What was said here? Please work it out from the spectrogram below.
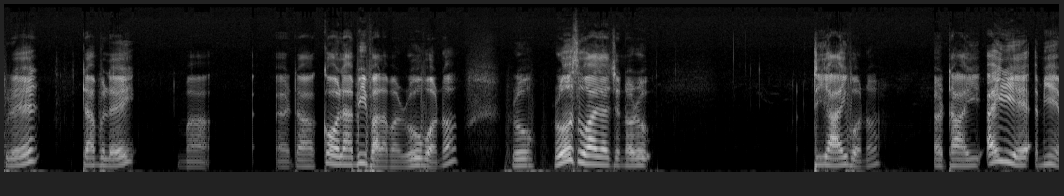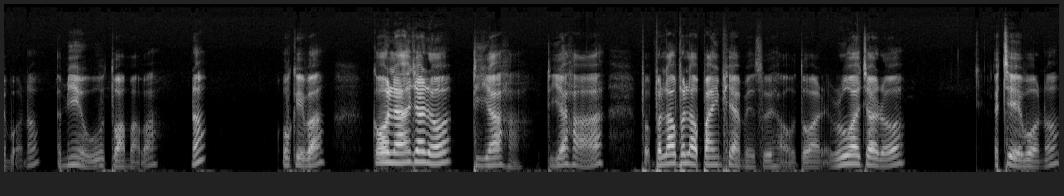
grid template ဒီမှာအဲဒါ column ပြီးပါလာမှာ row ပေါ့နော် row row ဆိုတာじゃကျွန်တော်တို့ di ပေါ့နော်အဲဒါကြီးအဲ့ဒီရဲ့အမြင့်ပေါ့နော်အမြင့်ကိုသွားမှာပါနော် okay ပါ column ကြတော့ဒီရဟာဒီရဟာဘလောက်ဘလောက်ပိုင်းဖြတ်မယ်ဆိုတဲ့ဟာကိုသွားတယ် row ကကြတော့အကျယ်ပေါ့နော်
